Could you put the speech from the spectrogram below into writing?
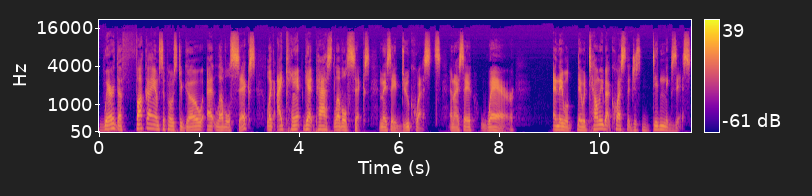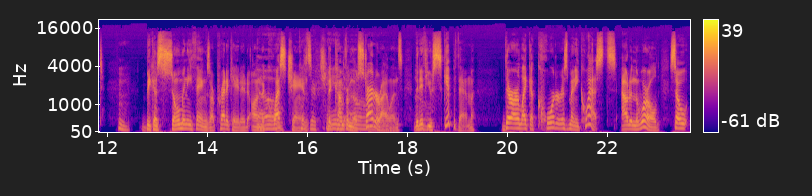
where the fuck I am supposed to go at level six? Like, I can't get past level six. And they say, do quests. And I say, where? And they will they would tell me about quests that just didn't exist. Hmm. Because so many things are predicated on the quest chains that come from those starter Oh. islands that if you skip them, there are like a quarter as many quests out in the world. So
